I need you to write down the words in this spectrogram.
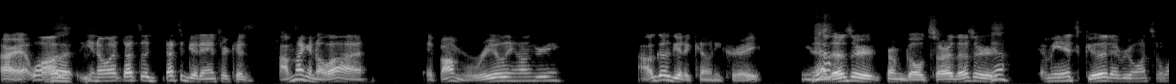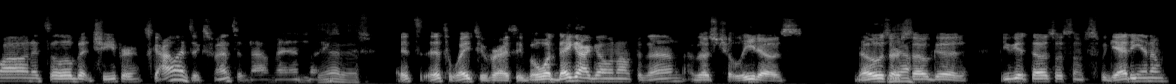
all right. Well, But- you know what? That's a that's a good answer because I'm not gonna lie. If I'm really hungry, I'll go get a Coney crate. You know, Yeah. those are from Gold Star. Those are. Yeah. I mean, it's good every once in a while, and it's a little bit cheaper. Skyline's expensive now, man. Like, Yeah, it is. It's it's way too pricey. But what they got going on for them are those Chilitos. Those are Yeah. so good. You get those with some spaghetti in them.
